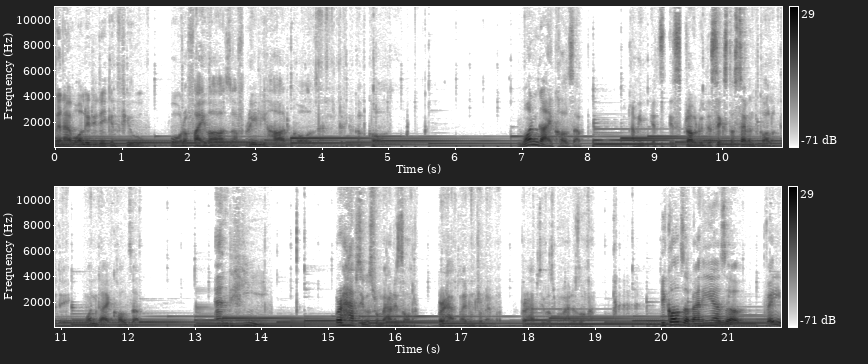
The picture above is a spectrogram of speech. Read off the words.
when I've already taken few four or five hours of really hard calls and difficult calls, one guy calls up. I mean, it's, it's probably the sixth or seventh call of the day. One guy calls up, and he, perhaps he was from Arizona. Perhaps, I don't remember. Perhaps he was from Arizona. He calls up and he has a very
